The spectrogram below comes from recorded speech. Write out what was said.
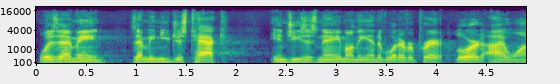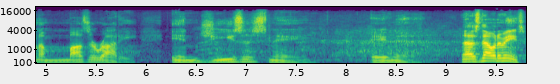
what does that mean? Does that mean you just tack in Jesus' name on the end of whatever prayer? Lord, I want a Maserati. In Jesus' name, amen. Now, that's not what it means.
